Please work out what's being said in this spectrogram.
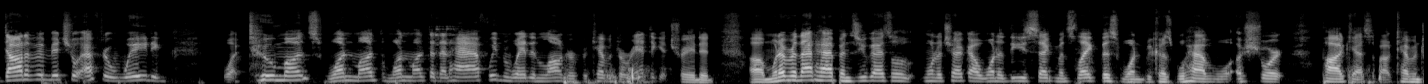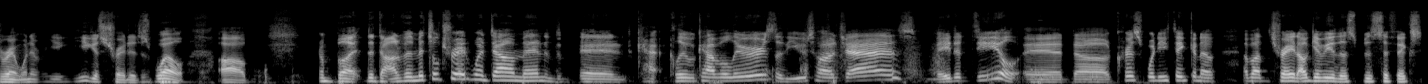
Donovan Mitchell. After waiting what two months, one month, one month and a half. We've been waiting longer for Kevin Durant to get traded. Um, whenever that happens, you guys will want to check out one of these segments like this one because we'll have a short podcast about Kevin Durant whenever he, he gets traded as well. Uh, but the Donovan Mitchell trade went down, man, and, and Cleveland Cavaliers and the Utah Jazz made a deal. And uh, Chris, what are you thinking of about the trade? I'll give you the specifics.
